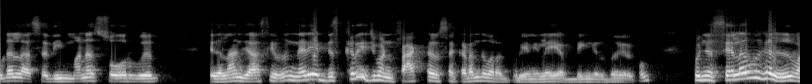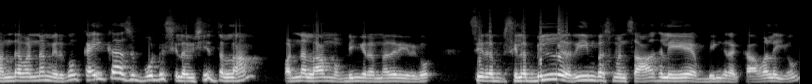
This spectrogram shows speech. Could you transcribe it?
உடல் அசதி மன சோர்வு இதெல்லாம் ஜாஸ்தி இருக்கும். நிறைய டிஸ்கரேஜ்மெண்ட் ஃபேக்டர்ஸை கடந்து வரக்கூடிய நிலை அப்படிங்கிறதும் இருக்கும். கொஞ்சம் செலவுகள் வந்த வண்ணம் இருக்கும். கை காசு போட்டு சில விஷயத்தெல்லாம் பண்ணலாம் அப்படிங்கிற மாதிரி இருக்கும். சில சில பில்லு ரீஇம்பர்ஸ்மெண்ட்ஸ் ஆகலையே அப்படிங்கிற கவலையும்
